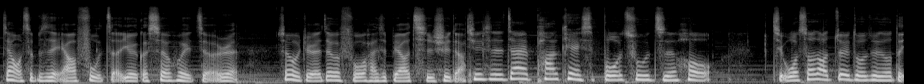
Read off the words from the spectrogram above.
这样我是不是也要负责，有一个社会责任？所以我觉得这个服务还是比较持续的。其实，在 Podcast 播出之后，我收到最多最多的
